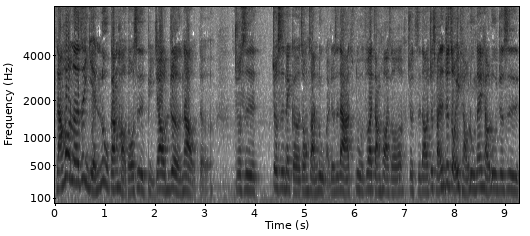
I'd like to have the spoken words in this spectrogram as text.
然后呢，这沿路刚好都是比较热闹的，就是就是那个中山路嘛，就是大家如果住在彰化的时候就知道，就反正就走一条路，那条路就是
